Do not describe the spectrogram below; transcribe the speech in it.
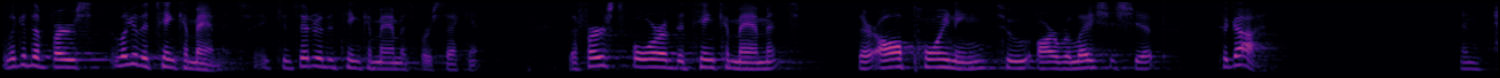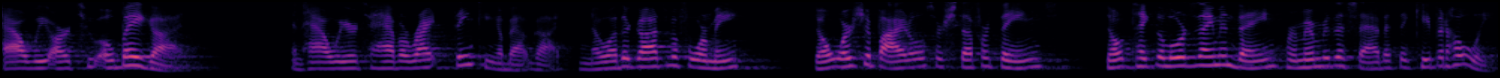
Look at the first, look at the Ten Commandments. Consider the Ten Commandments for a second. The first four of the Ten Commandments, they're all pointing to our relationship to God and how we are to obey God and how we are to have a right thinking about God. No other gods before me. Don't worship idols or stuff or things. Don't take the Lord's name in vain. Remember the Sabbath and keep it holy.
